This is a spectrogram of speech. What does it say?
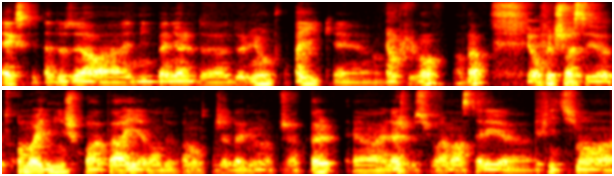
Aix qui est à 2h30 de bagnole de, de Lyon pour Paris qui est euh, bien plus loin. Voilà. Et en fait, je suis resté euh, trois mois et demi, je crois, à Paris avant de vraiment job à Lyon. Là, un col. Et, euh, là, je me suis vraiment installé euh, définitivement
